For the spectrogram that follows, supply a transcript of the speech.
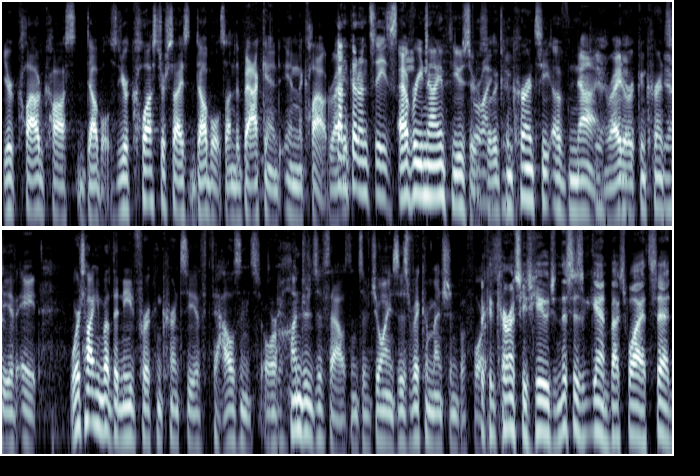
your cloud cost doubles. Your cluster size doubles on the back end in the cloud, right? Concurrency is Every eight. ninth user, so the concurrency of nine, Yeah, right, yeah, or a concurrency yeah. of eight. We're talking about the need for a concurrency of thousands or hundreds of thousands of joins, as Vikram mentioned before. The concurrency is huge, and this is, again, that's why it said,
